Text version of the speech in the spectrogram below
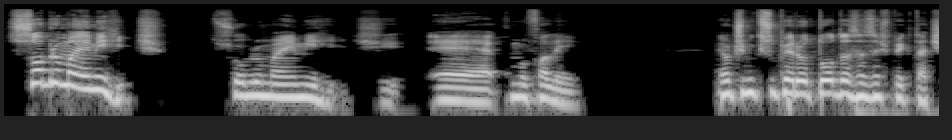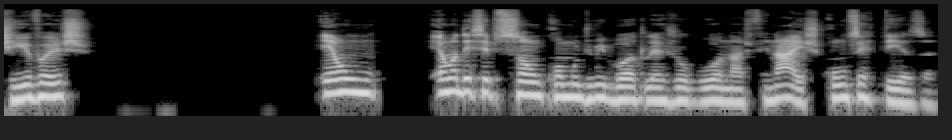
Sobre o Miami Heat. Sobre o Miami Heat. É, como eu falei, é um time que superou todas as expectativas. É, um, é uma decepção como o Jimmy Butler jogou nas finais, com certeza.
